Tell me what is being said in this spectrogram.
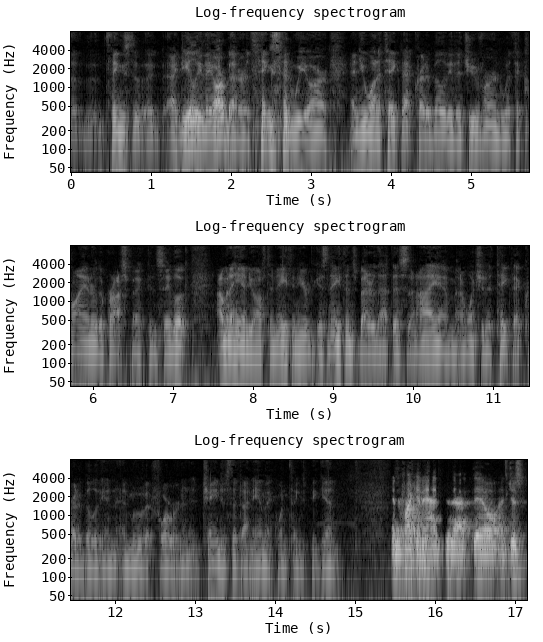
uh, things that, ideally they are better at things than we are. And you want to take that credibility that you've earned with the client or the prospect and say look i'm going to hand you off to nathan here because nathan's better at this than i am and i want you to take that credibility and, and move it forward. And it changes the dynamic when things begin and if I can add to that, Dale, and just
